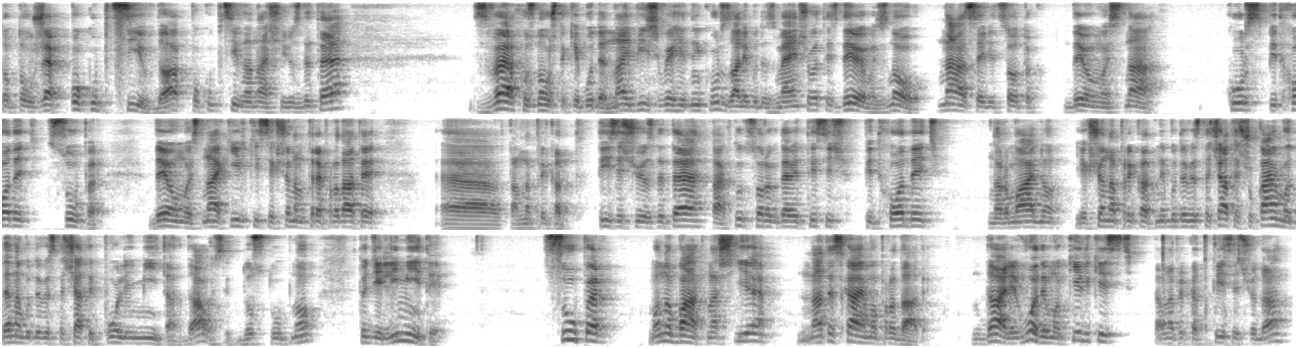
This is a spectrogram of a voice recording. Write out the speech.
тобто вже покупців, да, покупців на наші USDT. Зверху, знову ж таки, буде найбільш вигідний курс, далі буде зменшуватись. Дивимось знову на цей відсоток, дивимось на курс, підходить, супер. Дивимось на кількість, якщо нам треба продати, е, там, наприклад, 1000 USDT, так, тут 49 тисяч підходить. Нормально. Якщо, наприклад, не буде вистачати, шукаємо, де нам буде вистачати по лімітах. Да? Ось доступно. Тоді ліміти. Супер. Монобанк наш є. Натискаємо продати. Далі вводимо кількість, там, наприклад, 1000, да?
